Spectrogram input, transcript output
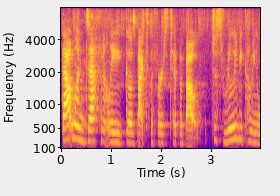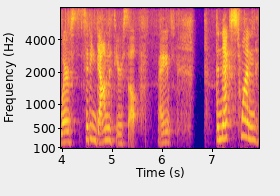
that one definitely goes back to the first tip about just really becoming aware, sitting down with yourself, right? The next one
